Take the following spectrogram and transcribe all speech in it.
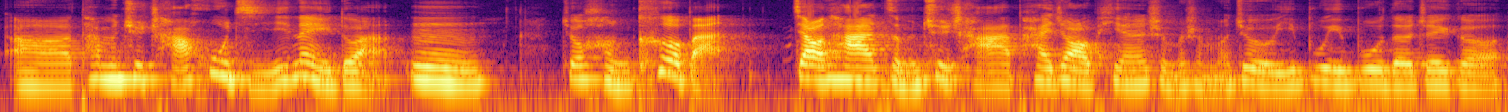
啊、他们去查户籍那一段。嗯就很刻板，教他怎么去查拍照片什么什么，就有一步一步的这个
